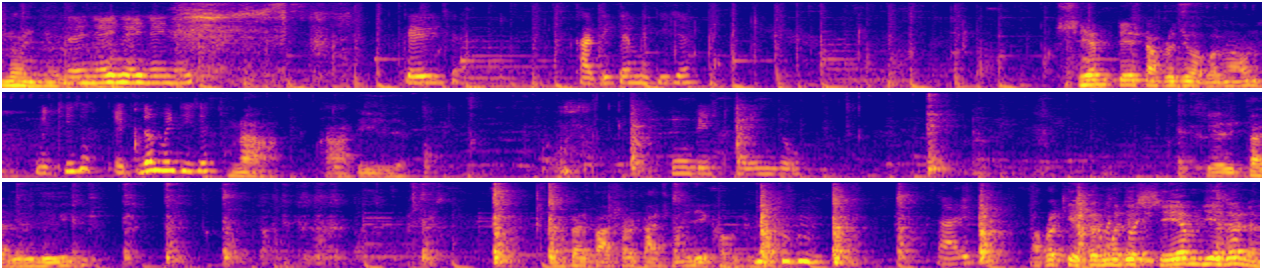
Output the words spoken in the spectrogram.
નહીં નહીં. નહીં નહીં નહીં નહીં કેવી છે? ખાટી છે મીઠી છે? સેમ ટેસ્ટ આપણે જો બનાવો ને. મીઠી છે? એકદમ મીઠી છે? ના ખાટી છે. હું ટેસ્ટ કરીને જોઉં. કેરી તાજી લેવી હતી તારી પાછળ કાચમાં દેખાવ છું. સારી. આપણા ખેતરમાં જે સેમ જે છે ને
